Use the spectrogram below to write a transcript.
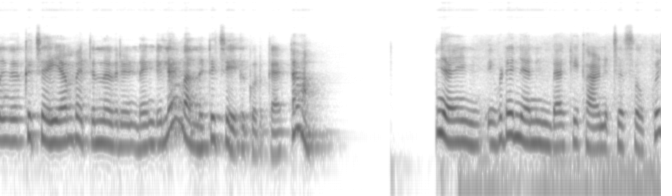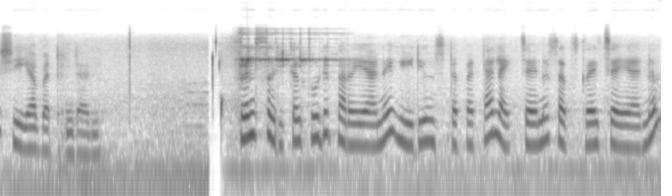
നിങ്ങൾക്ക് ചെയ്യാൻ പറ്റുന്നവരുണ്ടെങ്കിൽ വന്നിട്ട് ചെയ്ത് കൊടുക്കാം കേട്ടോ. ഞാൻ ഇവിടെ ഞാൻ ഉണ്ടാക്കി കാണിച്ച സോപ്പ് ഷിയ ബട്ടറിന്റെ ആണ്. ഫ്രണ്ട്സ് ഒരിക്കൽ കൂടി പറയാൻ വീഡിയോ ഇഷ്ടപ്പെട്ടാൽ ലൈക്ക് ചെയ്യാനും സബ്സ്ക്രൈബ് ചെയ്യാനും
